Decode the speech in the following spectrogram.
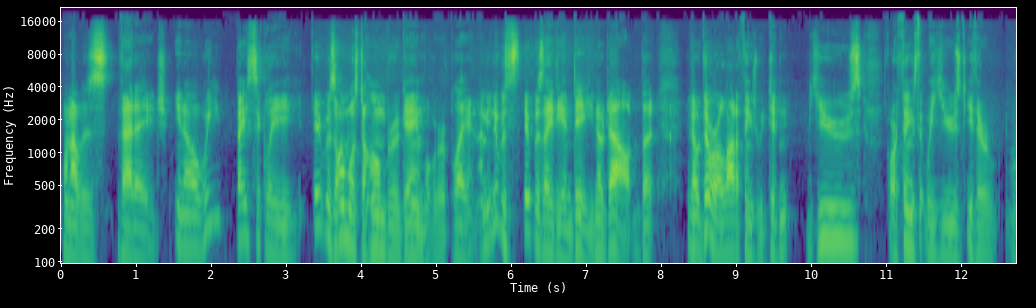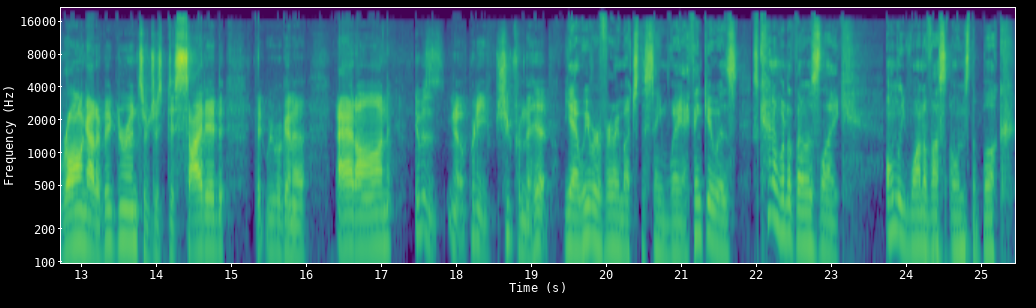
when I was that age. You know, we basically it was almost a homebrew game what we were playing. I mean, it was it was AD&D, no doubt, but you know, there were a lot of things we didn't use or things that we used either wrong out of ignorance or just decided that we were going to add on. It was, you know, pretty shoot from the hip. yeah we were very much the same way i think it was it's kind of one of those like only one of us owns the book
